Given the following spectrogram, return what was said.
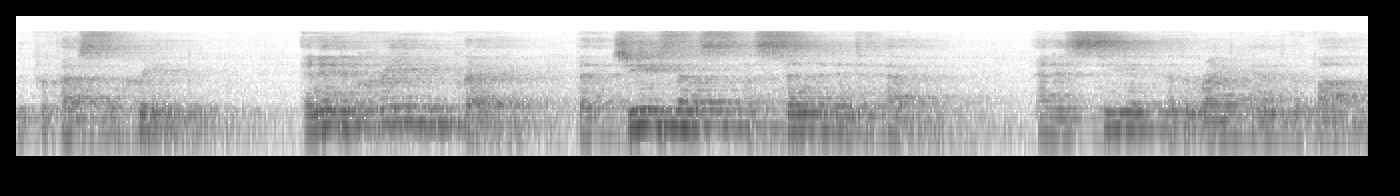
we profess the Creed. And in the Creed we pray, that Jesus ascended into heaven and is seated at the right hand of the Father.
